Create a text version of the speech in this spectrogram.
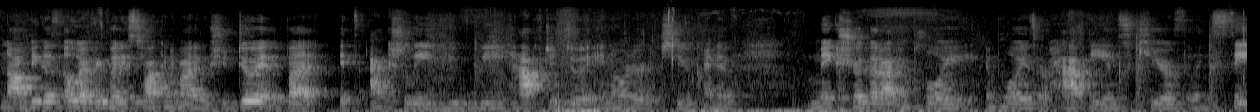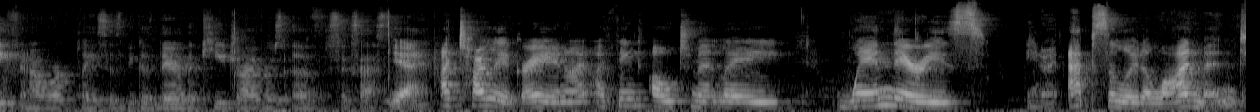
Not because oh everybody's talking about it, we should do it, but it's actually you we have to do it in order to kind of make sure that our employee employees are happy and secure, feeling safe in our workplaces because they're the key drivers of success. Yeah, I totally agree, and I, I think ultimately when there is you know absolute alignment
